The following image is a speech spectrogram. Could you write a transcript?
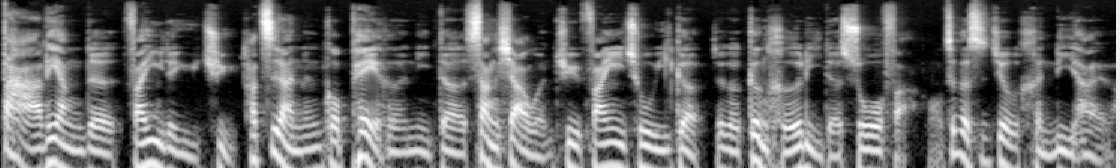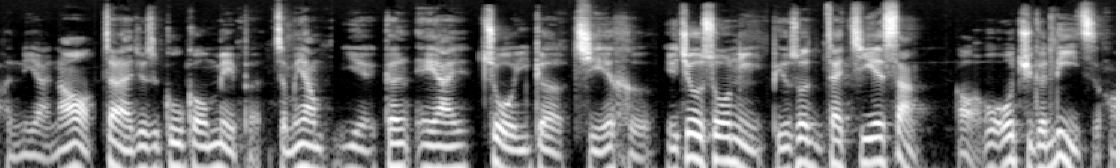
大量的翻译的语句，它自然能够配合你的上下文去翻译出一个这个更合理的说法哦。这个。是就很厉害，很厉害。然后再来就是 Google Map 怎么样也跟 AI 做一个结合，也就是说，你比如说你在街上，哦，我我举个例子哈。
